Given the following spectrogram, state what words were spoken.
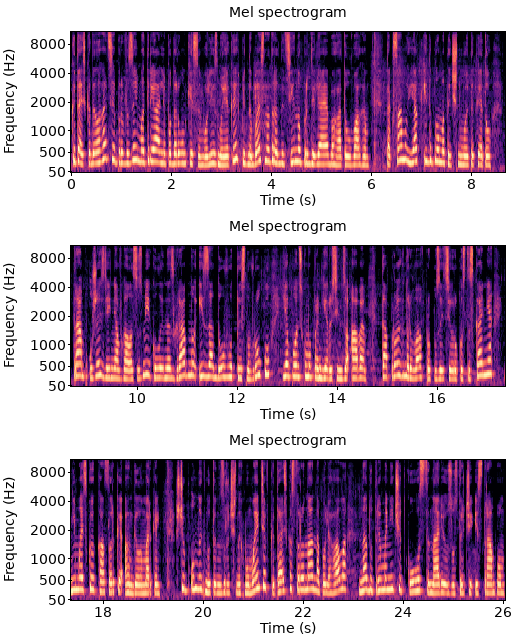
Китайська делегація привезе й матеріальні подарунки, символізму яких Піднебесна традиційно приділяє багато уваги, так само як і дипломатичному етикету. Трамп уже здійняв галас у змі, коли незграбно і задовго тиснув руку японському прем'єру Сінзо Абе та проігнорував пропозицію рукостискання німецької канцлерки Ангели Меркель. Щоб уникнути незручних моментів, китайська сторона наполягала на дотриманні чіткого сценарію зустрічі із Трампом,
